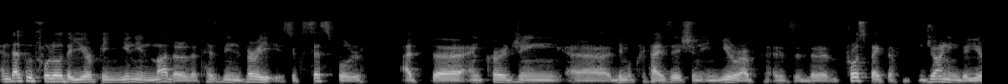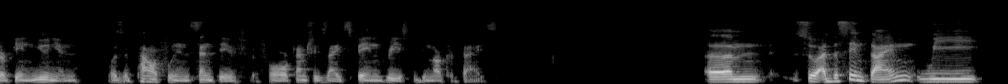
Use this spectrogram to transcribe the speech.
And that would follow the European Union model that has been very successful at encouraging uh, democratization in Europe as the prospect of joining the European Union was a powerful incentive for countries like Spain, Greece to democratize. Um, so at the same time, we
